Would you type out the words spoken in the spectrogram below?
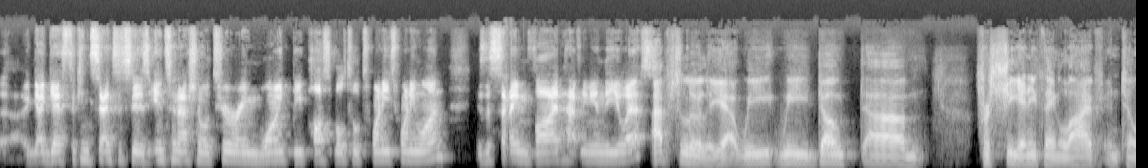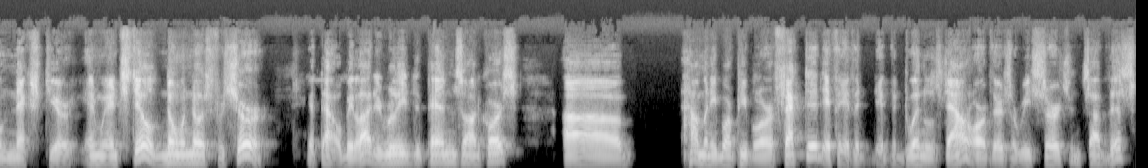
Uh, I guess the consensus is international touring won't be possible till 2021. Is the same vibe happening in the US? Absolutely, yeah. We we don't um, foresee anything live until next year, and, and still no one knows for sure if that will be live. It really depends on, of course, uh, how many more people are affected. If if it if it dwindles down, or if there's a resurgence of this.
